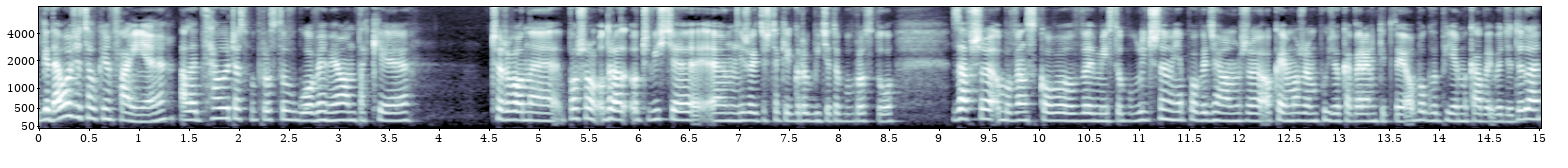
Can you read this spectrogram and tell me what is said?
gadało się całkiem fajnie, ale cały czas po prostu w głowie miałam takie czerwone. Poszłam od razu, oczywiście, jeżeli coś takiego robicie, to po prostu zawsze obowiązkowo w miejscu publicznym. Ja powiedziałam, że okay, możemy pójść do kawiarenki tutaj obok, wypijemy kawę i będzie tyle.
